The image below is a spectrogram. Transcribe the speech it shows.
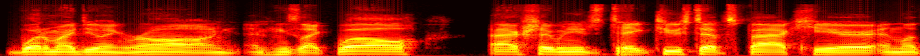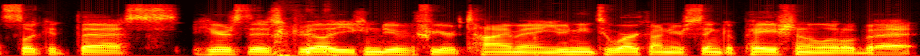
What am I doing wrong?" And he's like, "Well, actually, we need to take two steps back here and let's look at this. Here's this drill you can do for your timing. You need to work on your syncopation a little bit.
